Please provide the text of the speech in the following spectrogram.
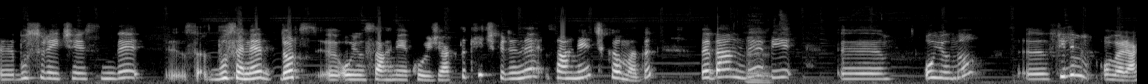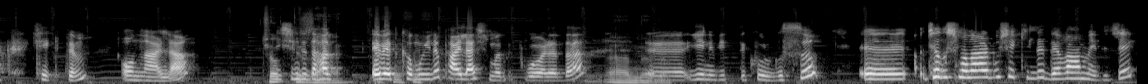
E, bu süre içerisinde e, bu sene 4 oyun sahneye koyacaktık. Hiçbirini sahneye çıkamadık. Ve ben de Evet. bir e, oyunu e, film olarak çektim onlarla. Çok şimdi güzel. daha- Evet kamuyla paylaşmadık bu arada. Anladım. Ee, yeni bitti kurgusu. Ee, çalışmalar bu şekilde devam edecek.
